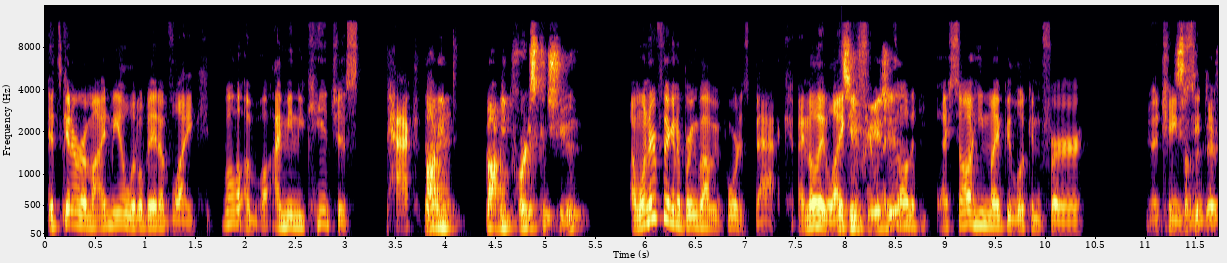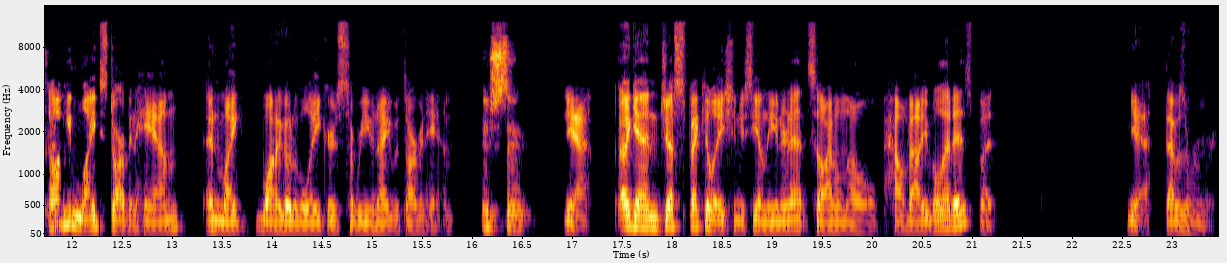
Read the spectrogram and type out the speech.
it's going to remind me a little bit of like, well, I mean, you can't just pack the. Bobby Bobby Portis can shoot. I wonder if they're going to bring Bobby Portis back. I know they like him. I saw, that he, I saw he might be looking for a change. Of Something. I saw he likes Darvin Ham and might want to go to the Lakers to reunite with Darvin Ham. Interesting. Yeah. Again, just speculation you see on the internet, so I don't know how valuable that is, but yeah, that was a rumor.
